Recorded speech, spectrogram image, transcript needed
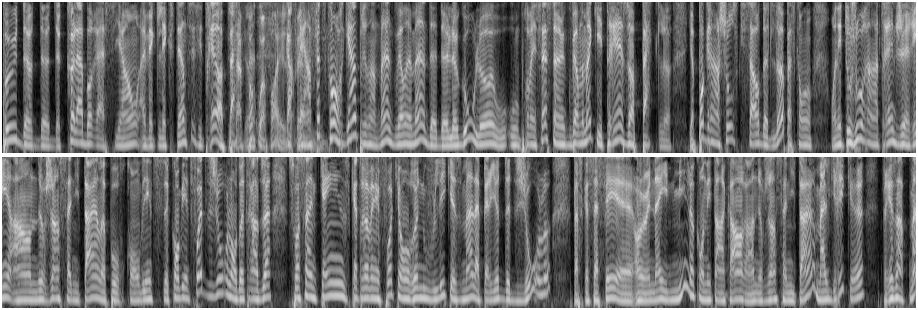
peu de, de, de collaboration avec l'externe, tu sais, c'est très opaque. Ils savent pas quoi faire, C'est quand- en fait. ben, en fait, ce qu'on regarde présentement, le gouvernement de, de Legault, là, ou, ou provincial, c'est un gouvernement qui est très opaque, là. Il n'y a pas grand-chose qui sort de là parce qu'on on est toujours en train de gérer en urgence sanitaire, là, pour combien de, combien de fois? 10 jours? Là, on doit être rendu à 75, 80 fois qui ont renouvelé quasiment la période de 10 jours, là, parce que ça fait euh, un an et demi, là, qu'on est encore en urgence sanitaire, malgré que, présentement,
